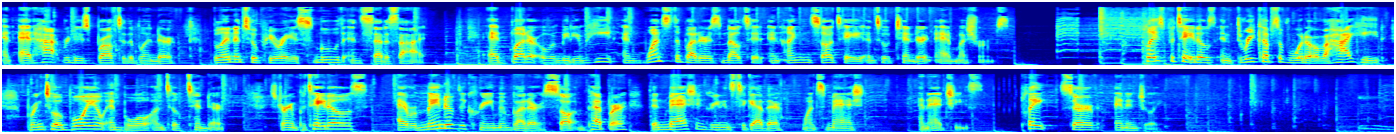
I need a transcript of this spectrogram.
and add hot reduced broth to the blender. Blend until puree is smooth and set aside. Add butter over medium heat, and once the butter is melted, and onion saute until tender and add mushrooms. Place potatoes in three cups of water over high heat, bring to a boil, and boil until tender. Strain potatoes, Add remainder of the cream and butter, salt and pepper, then mash ingredients together once mashed and add cheese. Plate, serve, and enjoy. Mm.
